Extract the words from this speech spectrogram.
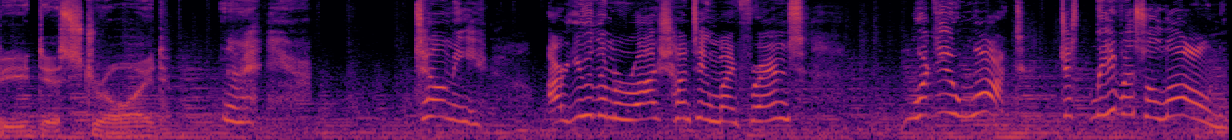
be destroyed. Tell me, are you the Mirage hunting my friends? What do you want? Just leave us alone!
